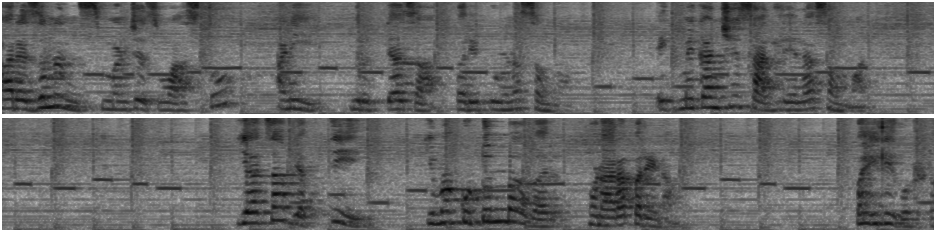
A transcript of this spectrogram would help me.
हा रेझोनन्स म्हणजेच वास्तू आणि नृत्याचा परिपूर्ण संवाद. एकमेकांशी साधलेला संवाद. याचा व्यक्ती किंवा कुटुंबावर होणारा परिणाम. पहिली गोष्ट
